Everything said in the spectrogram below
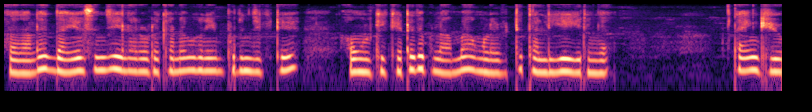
அதனால் தயவு செஞ்சு எல்லாரோட கனவுகளையும் புரிஞ்சுக்கிட்டு அவங்களுக்கு கெட்டது பண்ணாமல் அவங்கள விட்டு தள்ளியே இருங்க. தேங்க்யூ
